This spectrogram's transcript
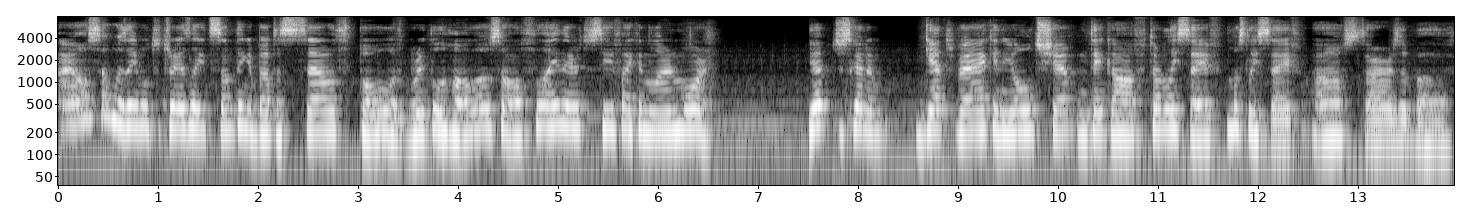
I also was able to translate something about the south pole of Brittle Hollow, so I'll fly there to see if I can learn more. Yep, just gotta get back in the old ship and take off. Totally safe, mostly safe. Oh, stars above.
